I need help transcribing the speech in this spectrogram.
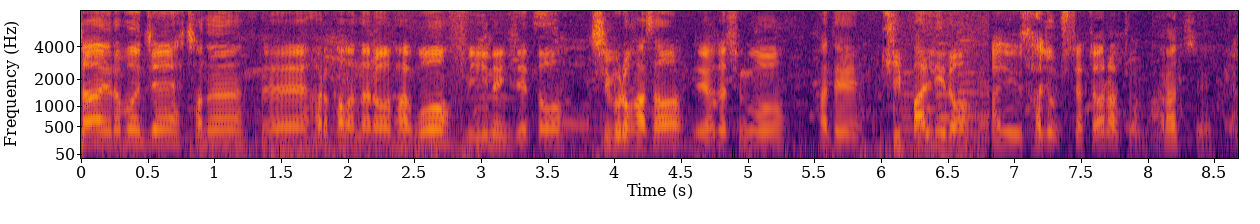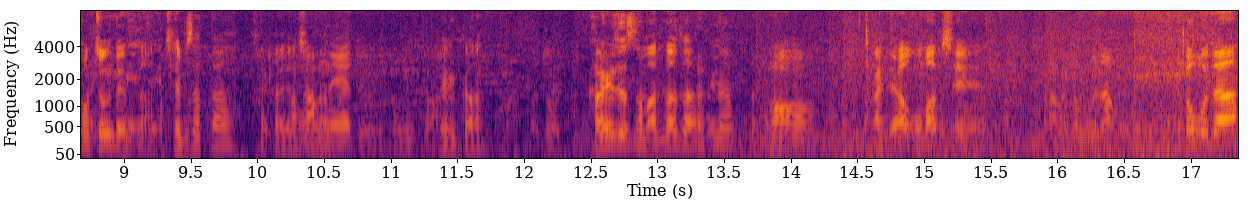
자 여러분 이제 저는 네, 하루카 만나러 가고 미니는 이제 또 집으로 가서 이제 여자친구한테 귀 빨리러. 아니 사정 진짜 쩔어 좀. 알았지? 걱정된다. 재밌었다. 잠깐이었지만 반갑네 또 이렇게 보니까. 그러니까. 어, 또 강해져서 만나자 미나. 고마워. 아 내가 고맙지. 다음에 또 보자고. 또 보자.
